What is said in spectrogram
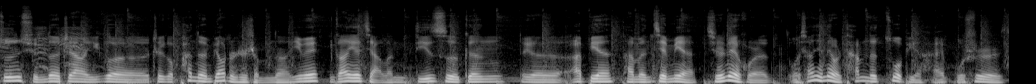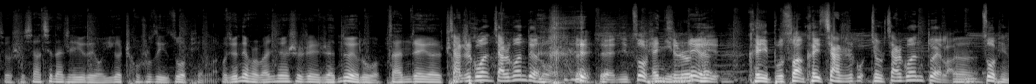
遵循的这样一个这个判断标准是什么呢？因为你刚刚也讲了，你第一次跟这个阿边他们见面，其实那会儿我相信那会儿他们的作品还不是就是像现在这些乐队有一个成熟自己作品了。我觉得那会儿完全是这个人对路，咱这个价值观，价值观对了，对对，你作哎，品其实可以可以不算，可以价值观就是价值观对了，嗯作品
